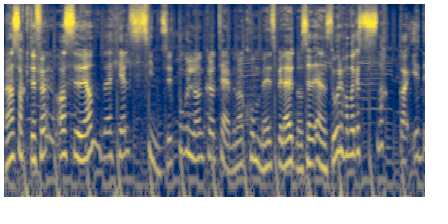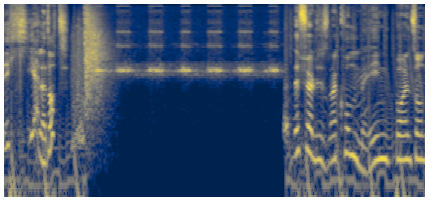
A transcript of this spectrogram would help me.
Men jeg har sagt det før, og jeg sier det igjen. Det er helt sinnssykt på hvor langt karakteren min har kommet i spillet uten å se et eneste ord. Han har ikke snakket i det hele tatt. Det føles som jeg kommer inn på en sånn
